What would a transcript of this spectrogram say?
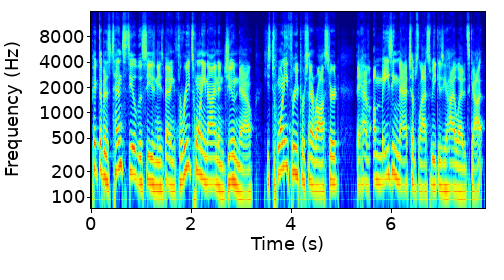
picked up his 10th steal of the season. He's batting 329 in June now. He's 23% rostered. They have amazing matchups last week, as you highlighted, Scott.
